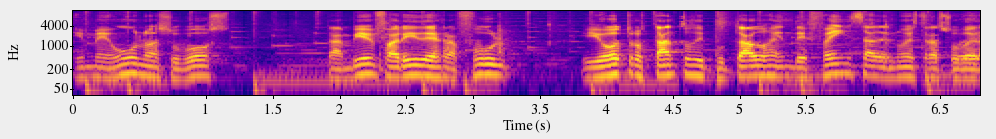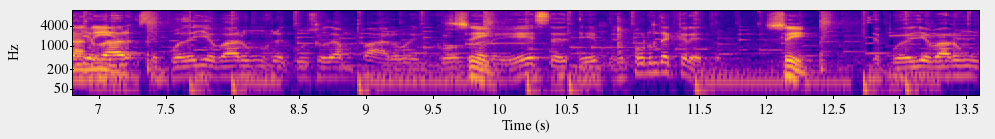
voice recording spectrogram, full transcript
y me uno a su voz. También Farideh Raful y otros tantos diputados en defensa de nuestra soberanía. se puede llevar un recurso de amparo en contra de ese, es por un decreto. Sí se puede llevar un,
